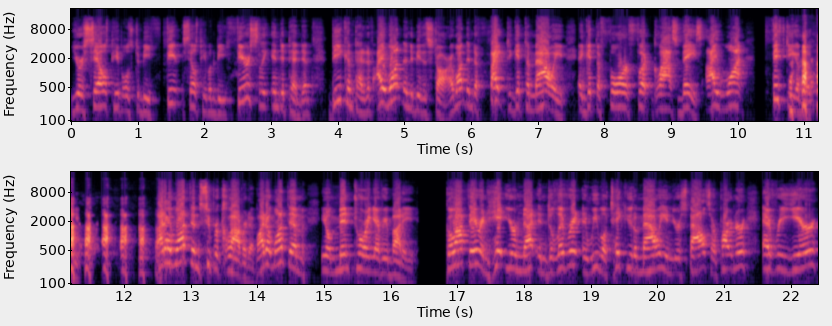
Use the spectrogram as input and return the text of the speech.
your salespeople to be salespeople to be fiercely independent, be competitive. I want them to be the star. I want them to fight to get to Maui and get the four foot glass vase. I want 50 of those people. I don't want them super collaborative. I don't want them, you know, mentoring everybody. Go out there and hit your nut and deliver it, and we will take you to Maui and your spouse or partner every year.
